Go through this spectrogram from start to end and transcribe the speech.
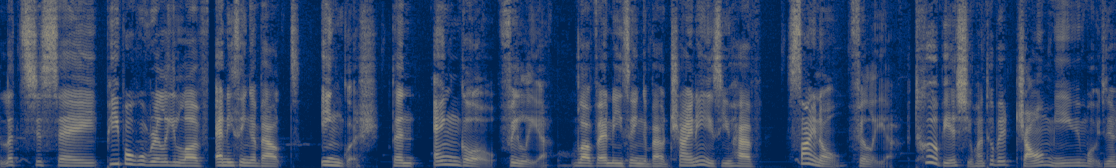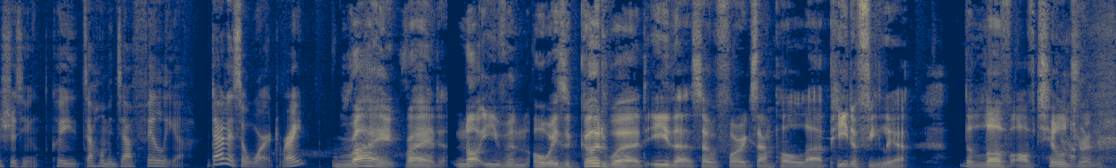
let's just say people who really love anything about English, then Anglophilia. Love anything about Chinese, you have Sinophilia. 特别喜欢、特别着迷于某一件事情，可以在后面加 philia. That is a word, right? Right, right. Not even always a good word either. So, for example, uh, pedophilia, the love of children.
